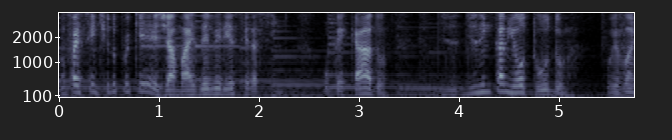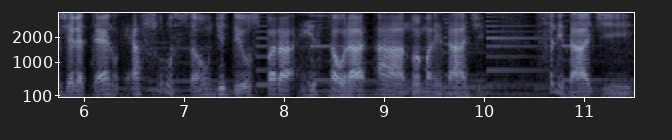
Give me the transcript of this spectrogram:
Não faz sentido porque jamais deveria ser assim. O pecado desencaminhou tudo, o Evangelho Eterno é a solução de Deus para restaurar a normalidade, sanidade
